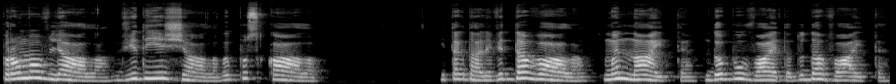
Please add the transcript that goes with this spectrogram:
промовляла, від'їжджала, випускала і так далі. Віддавала, минайте, добувайте, додавайте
